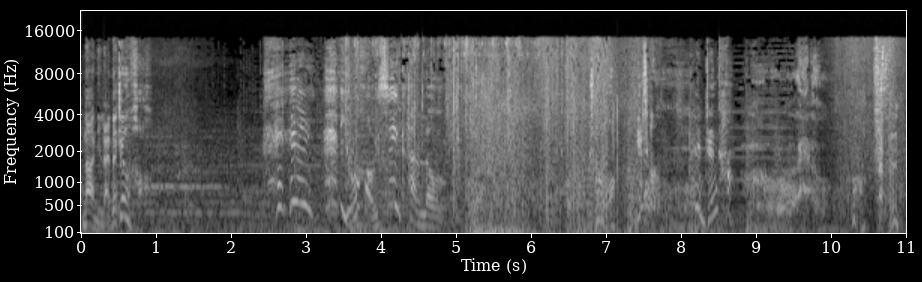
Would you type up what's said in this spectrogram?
那你来的正好。嘿嘿，有好戏看喽！春火，别吵，认真看。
